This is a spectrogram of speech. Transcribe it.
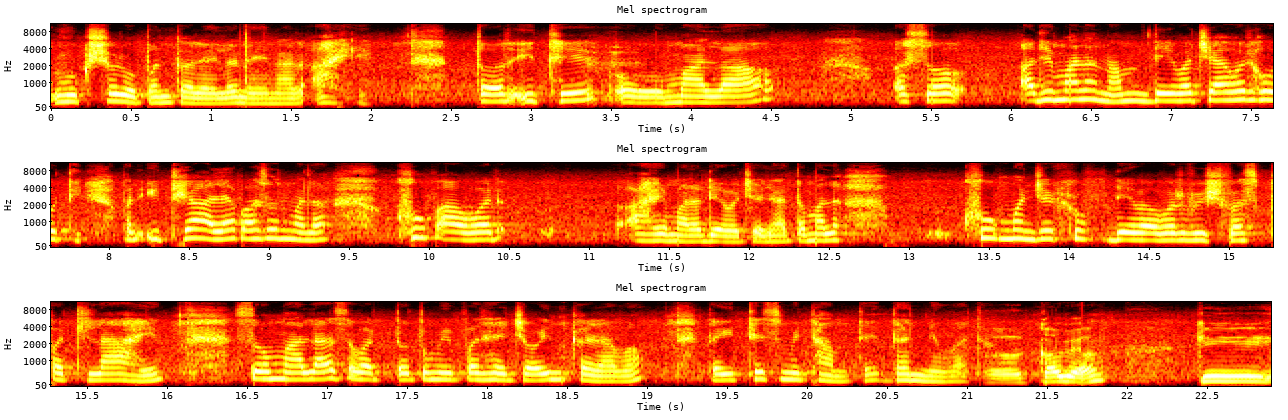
वृक्षारोपण करायला नेणार आहे. तर इथे मला असं आधी मला ना देवाची आवड होती. पण इथे आल्यापासून मला खूप आवड आहे मला देवाची. आणि आता मला खूप म्हणजे खूप देवावर विश्वास पटला आहे. सो मला असं वाटतं तुम्ही पण हे जॉईन करावं. तर इथेच मी थांबते. धन्यवाद. अ, काव्या की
